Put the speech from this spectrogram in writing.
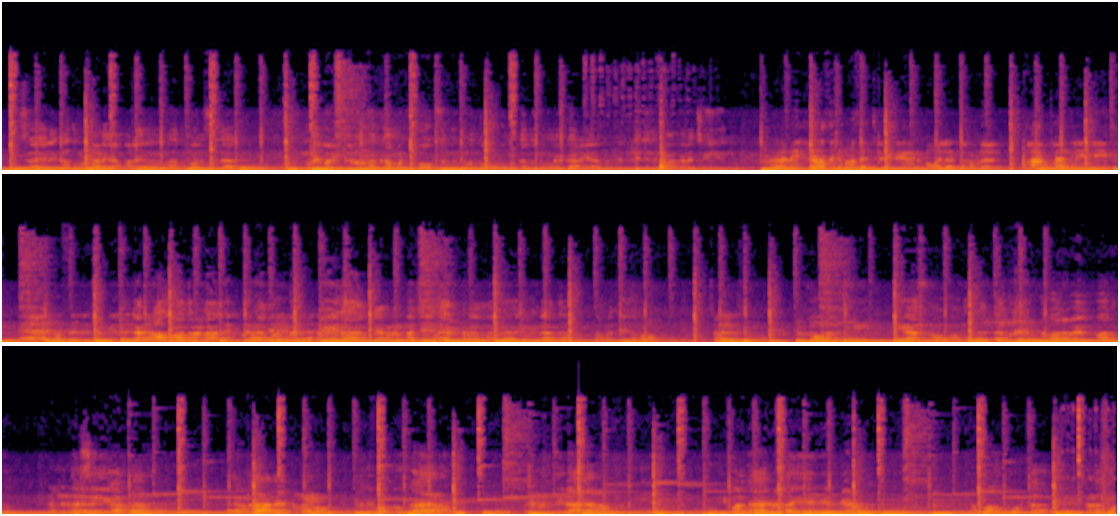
മനസ്സിലായില്ലേ? അതുകൊണ്ടാണ് ഞാൻ പറയുന്നത്. നിങ്ങൾ അത് മനസ്സിലാക്കും. നിങ്ങൾ ഇവർക്കുള്ള കമന്റ് ബോക്സ് നിങ്ങൾ നോക്കുമ്പോൾ തന്നെ നിങ്ങൾക്ക് അറിയാമല്ലോ എന്തിന് നിങ്ങൾ അങ്ങനെ ചെയ്യുന്നു? കാരണം എല്ലാ സിനിമ സെറ്റിലും ഇതേ അനുഭവമല്ല കേട്ടോ. നമ്മൾ അത് മാത്രമല്ല ഇപ്പൊ ഞങ്ങളിപ്പോ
